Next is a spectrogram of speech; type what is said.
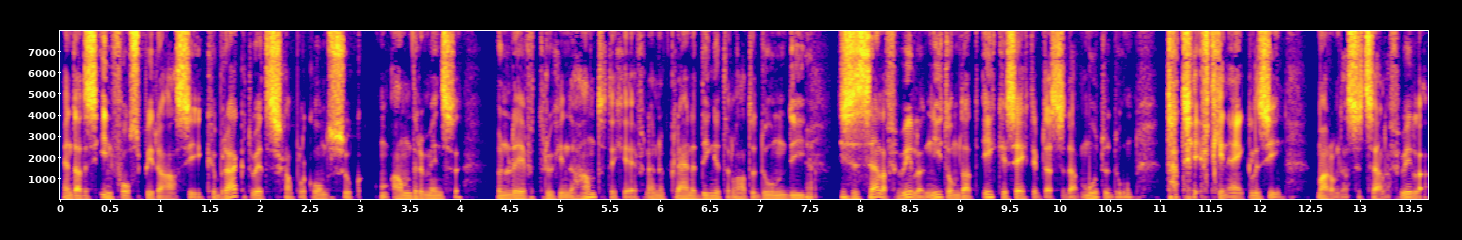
En dat is infospiratie. Ik gebruik het wetenschappelijk onderzoek om andere mensen hun leven terug in de hand te geven en hun kleine dingen te laten doen die, Ja. die ze zelf willen. Niet omdat ik gezegd heb dat ze dat moeten doen. Dat heeft geen enkele zin. Maar omdat ze het zelf willen.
